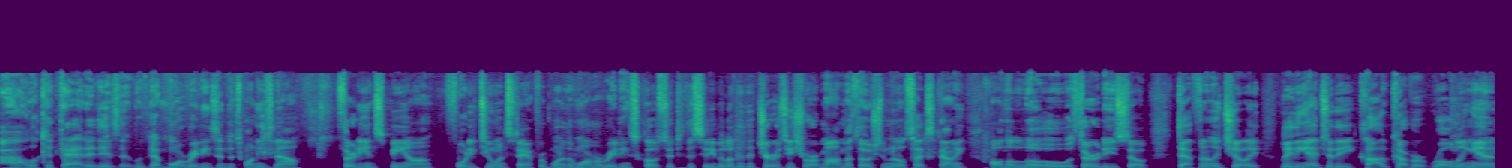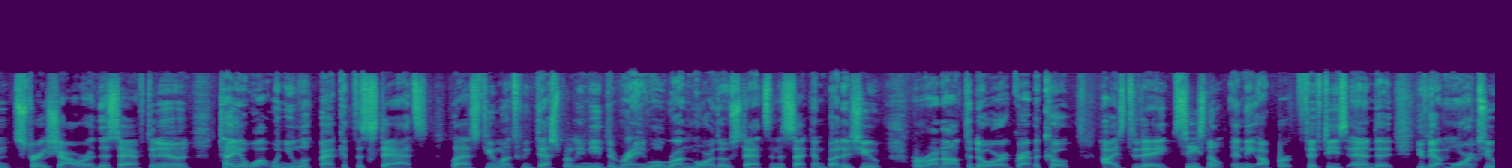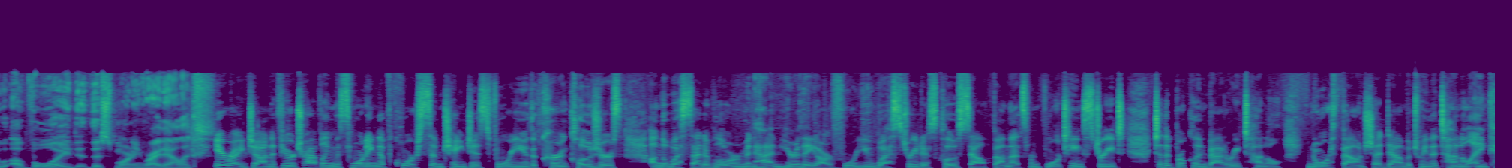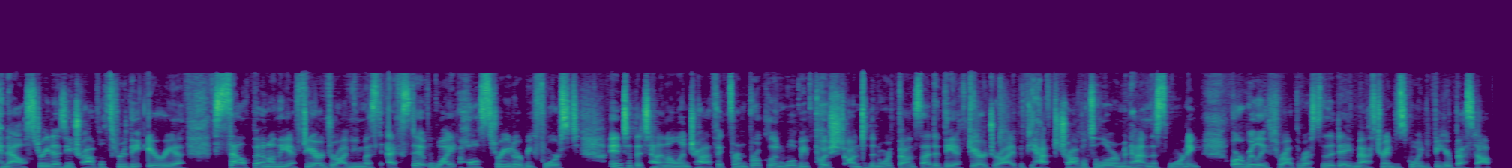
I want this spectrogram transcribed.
Wow, look at that. It is. We've got more readings in the 20s now. 30 in Speonk, 42 in Stamford, one of the warmer readings closer to the city. But look at the Jersey Shore, Monmouth, Ocean, Middlesex County, all in the low 30s. So definitely chilly. Leading edge of the cloud cover rolling in, stray shower this afternoon. Tell you what, when you look back at the stats, last few months, we desperately need the rain. We'll run more of those stats in a second, but as you run out the door, grab a coat. Highs today, seasonal in the upper 50s, and uh, you've got more to avoid this morning, right, Alex? You're right, John. If you were traveling this morning, of course, some changes for you. The current closures on the west side of Lower Manhattan, here they are for you. West Street is closed southbound. That's from 14th Street to the Brooklyn Battery Tunnel. Northbound shut down between the tunnel and Canal Street as you travel through the area. Southbound on the FDR Drive, you must exit Whitehall Street or be forced into the tunnel, and traffic from Brooklyn will be pushed onto the northbound side of the FDR Drive. If you have to travel to Lower Manhattan this morning or really throughout the rest of the day, mass transit is going to be your best option.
